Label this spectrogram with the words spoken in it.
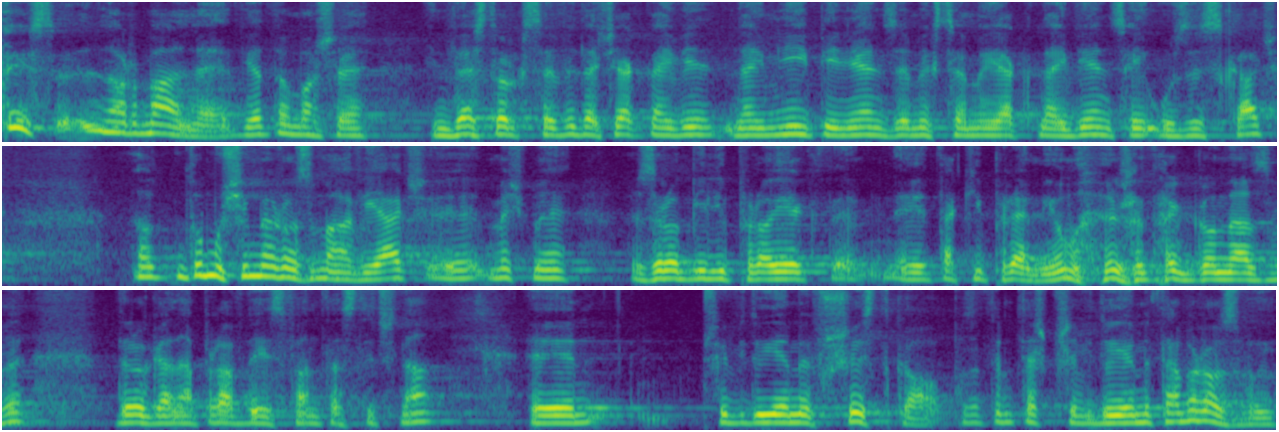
To jest normalne. Wiadomo, że inwestor chce wydać jak najmniej pieniędzy, my chcemy jak najwięcej uzyskać. No, tu musimy rozmawiać. Y, Myśmy zrobili projekt y, taki premium, że tak go nazwę. Droga naprawdę jest fantastyczna. Y, Przewidujemy wszystko. Poza tym też przewidujemy tam rozwój.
